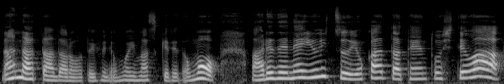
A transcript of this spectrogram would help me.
何だったんだろうというふうに思いますけれどもあれでね唯一良かった点としては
